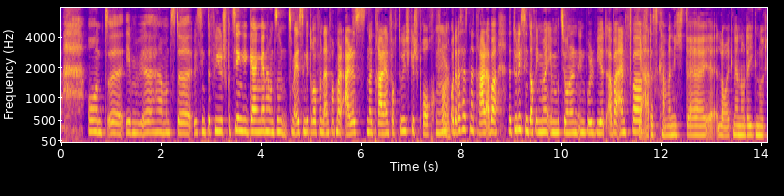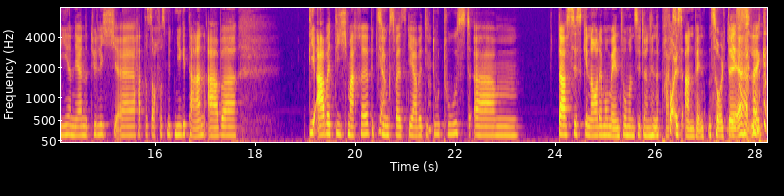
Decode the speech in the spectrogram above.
Und äh, eben wir haben uns da, wir sind da viel spazieren gegangen, haben uns zum Essen getroffen und einfach mal alles neutral einfach durchgesprochen. Voll. oder was heißt neutral, aber natürlich sind auch immer Emotionen involviert, aber einfach... Ja, das kann man nicht äh, leugnen oder ignorieren, ja, natürlich äh, hat das auch was mit mir getan, aber die Arbeit, die ich mache, beziehungsweise ja. die Arbeit, die du tust, ähm, das ist genau der Moment, wo man sie dann in der Praxis Voll. anwenden sollte. Yes. Ja, like,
